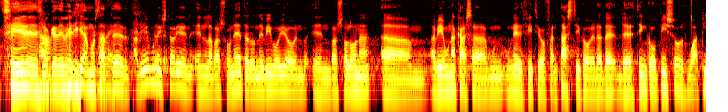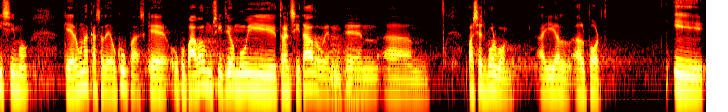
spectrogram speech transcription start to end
Sí, es Ah, lo que deberíamos vale. hacer. Había una historia en, en la Barceloneta, donde vivo yo, en, en Barcelona. am, había una casa, un, un edificio fantástico, era de, de cinco pisos, guapísimo, que era una casa de ocupas, que ocupaba un sitio muy transitado en, en am, Passeig Borbón, ahí al, al port. Y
